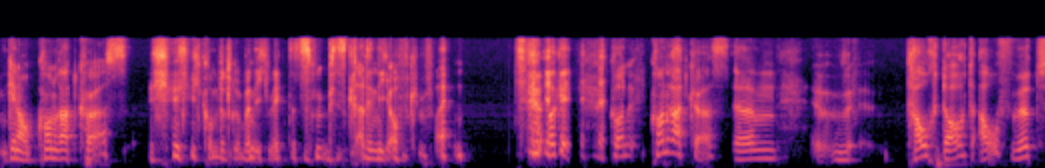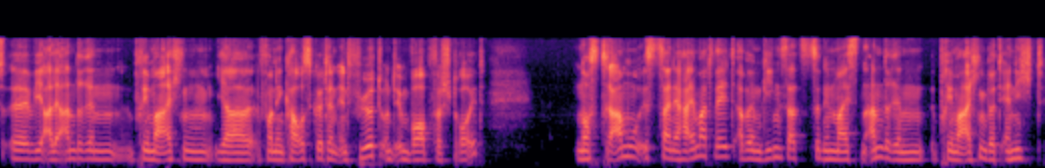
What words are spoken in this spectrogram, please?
Genau, Konrad Curse. Ich, ich komme darüber nicht weg, das ist mir bis gerade nicht aufgefallen. Okay, Kon Konrad Curse ähm, taucht dort auf, wird äh, wie alle anderen Primarchen ja von den Chaosgöttern entführt und im Warp verstreut. Nostramu ist seine Heimatwelt, aber im Gegensatz zu den meisten anderen Primarchen wird er nicht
